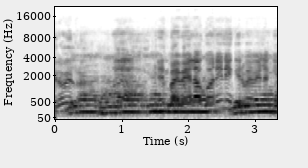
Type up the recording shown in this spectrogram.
ఇరవై వేలు. ఎనభై వేల కొని నీకు ఇరవై వేలకి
